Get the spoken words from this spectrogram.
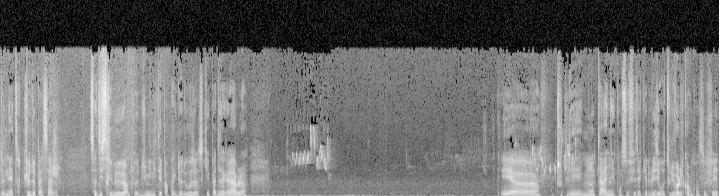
de n'être que de passage. Ça distribue un peu d'humilité par pack de 12, ce qui n'est pas désagréable. Et euh, toutes les montagnes qu'on se fait, telles qu'elles le dire, ou tous les volcans qu'on se fait,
